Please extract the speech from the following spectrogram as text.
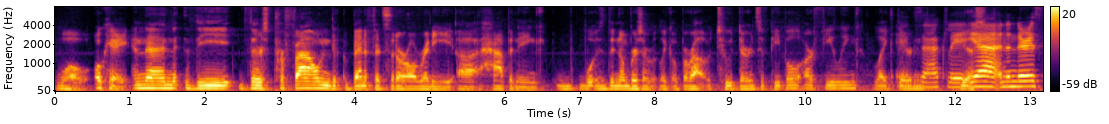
Whoa. Okay. And then the there's profound benefits that are already uh, happening. Was the numbers are like about two thirds of people are feeling like they're exactly. Yes. Yeah. And then there is,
